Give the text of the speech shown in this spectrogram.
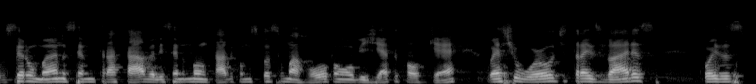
O ser humano sendo tratado ali, sendo montado como se fosse uma roupa, um objeto qualquer. Westworld traz várias coisas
